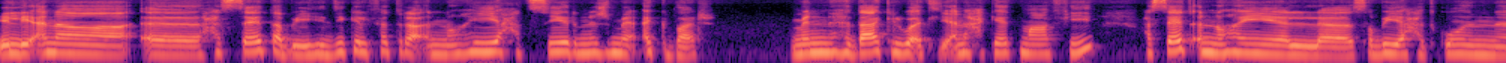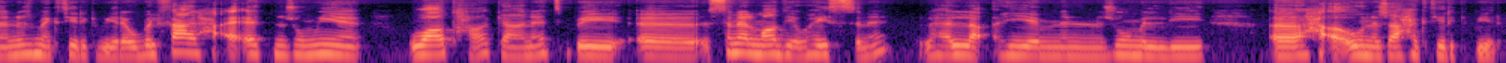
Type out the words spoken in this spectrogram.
اللي أنا آه، حسيتها بهديك الفترة إنه هي حتصير نجمة أكبر من هداك الوقت اللي أنا حكيت معها فيه. حسيت إنه هي الصبية حتكون نجمة كتير كبيرة وبالفعل حققت نجومية واضحة كانت بالسنه الماضية وهي السنة لهلأ هي من النجوم اللي آه، حققوا نجاح كتير كبير.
